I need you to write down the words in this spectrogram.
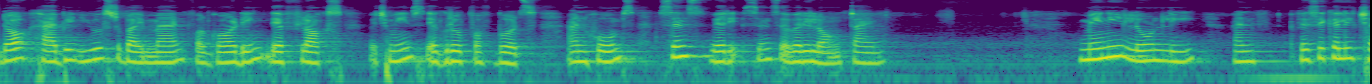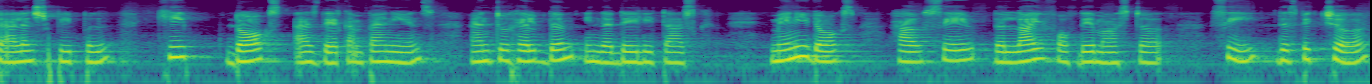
dogs have been used by man for guarding their flocks, which means a group of birds, and homes since, very, since a very long time. Many lonely and physically challenged people keep dogs as their companions and to help them in their daily task. Many dogs have saved the life of their master. See this picture.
